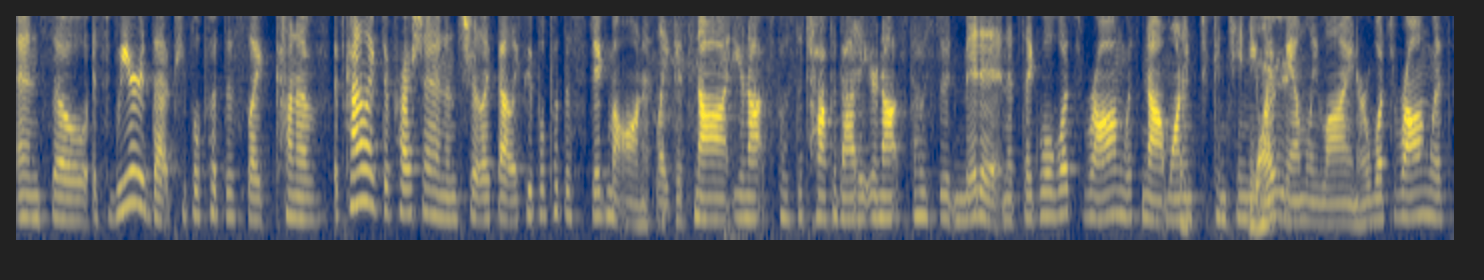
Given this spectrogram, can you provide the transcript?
And so it's weird that people put this like kind of it's kind of like depression and shit like that. Like people put this stigma on it. Like it's not you're not supposed to talk about it. You're not supposed to admit it. And it's like, well, what's wrong with not wanting to continue my family line or what's wrong with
